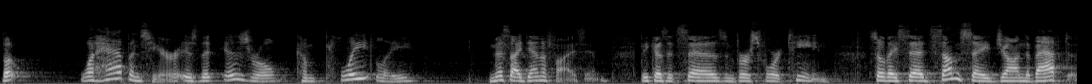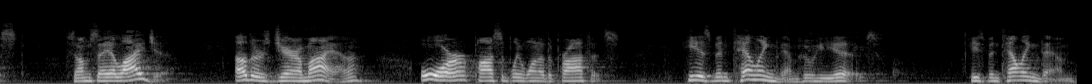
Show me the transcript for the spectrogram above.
But what happens here is that Israel completely misidentifies him because it says in verse 14, so they said, some say John the Baptist, some say Elijah, others Jeremiah, or possibly one of the prophets. He has been telling them who he is. He's been telling them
